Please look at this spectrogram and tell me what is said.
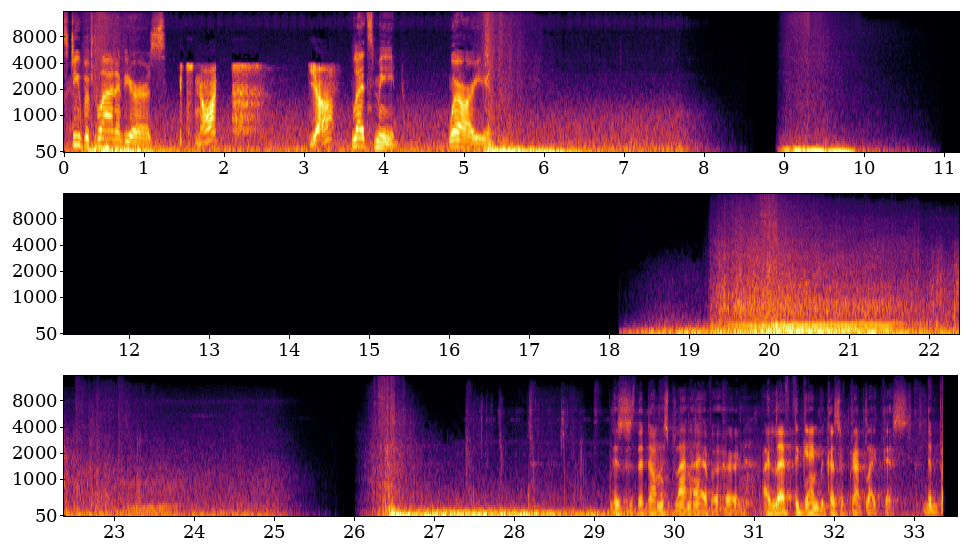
Stupid plan of yours. It's not. Yeah? Let's meet. Where are you? Dumbest plan I ever heard. I left the game because of crap like this. The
